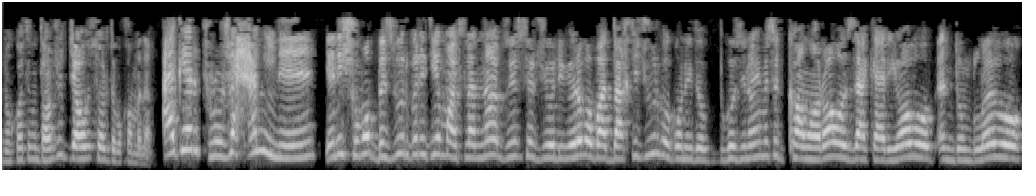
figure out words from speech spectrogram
نکاتمون تمام شد. جواب سوالت بخوام بدم. اگر پروژه همینه یعنی شما به زور برید یه مایکل نایلز سرجیو اولیویرا با بدبختی جور بکنید و گزینه‌های مثل کامارا و زکریا و اندومبله و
